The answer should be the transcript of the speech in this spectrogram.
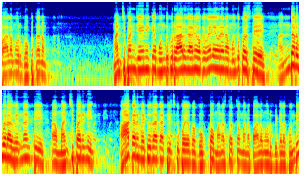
పాలమూరు గొప్పతనం. మంచి పని చేయనీకే ముందుకు రారు కానీ ఒకవేళ ఎవరైనా ముందుకు వస్తే అందరు కూడా వెన్నంటి ఆ మంచి పనిని ఆఖరి మెట్టు దాకా తీసుకుపోయే ఒక గొప్ప మనస్తత్వం మన పాలమూరు బిడ్డలకు ఉంది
